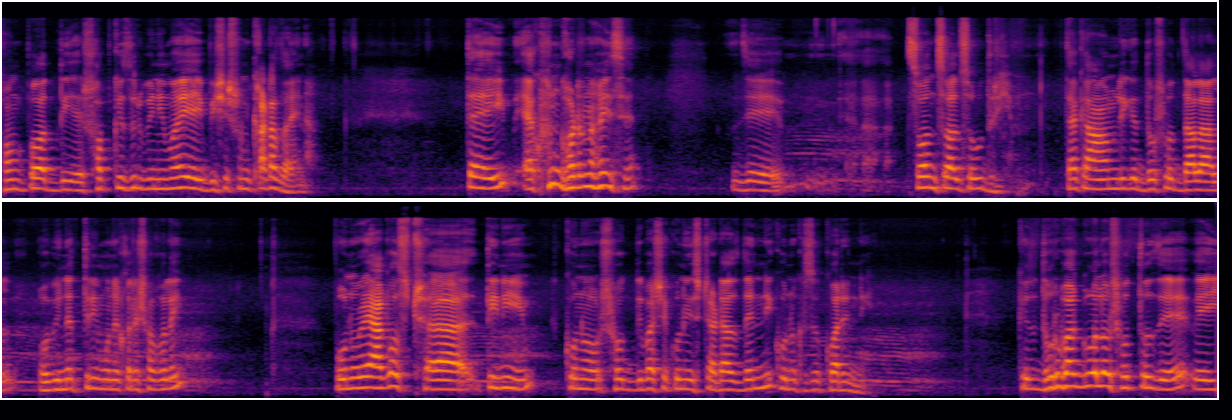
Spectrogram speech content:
সম্পদ দিয়ে সব কিছুর বিনিময়ে এই বিশেষণ কাটা যায় না। তাই এখন ঘটনা হয়েছে যে, চঞ্চল চৌধুরী, তাকে আওয়ামী লীগের দোসর দালাল অভিনেত্রী মনে করে সকলেই। পনেরোই আগস্ট তিনি কোনো শোক দিবসে কোনো স্ট্যাটাস দেননি, কোনো কিছু করেননি। কিন্তু দুর্ভাগ্য হলো সত্য যে, এই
